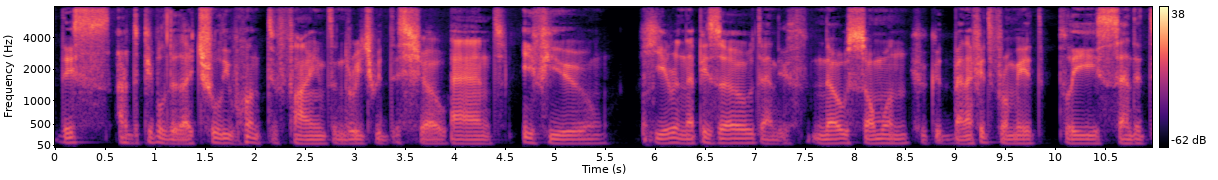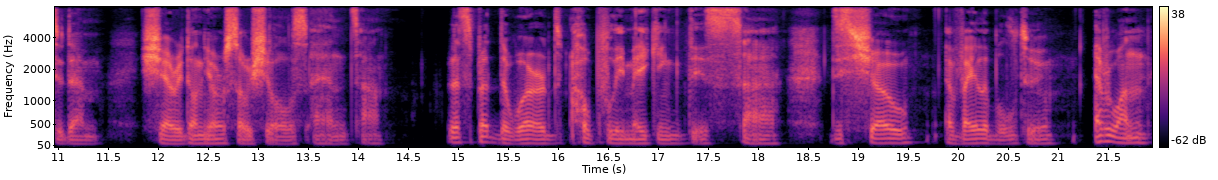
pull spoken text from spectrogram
these are the people that I truly want to find and reach with this show. And if you hear an episode and you know someone who could benefit from it, please send it to them, share it on your socials, and uh, let's spread the word. Hopefully, making this uh, this show available to everyone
